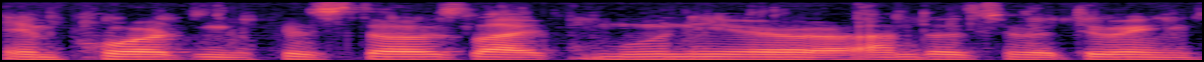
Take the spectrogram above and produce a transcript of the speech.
important because those like Munir or others who are doing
